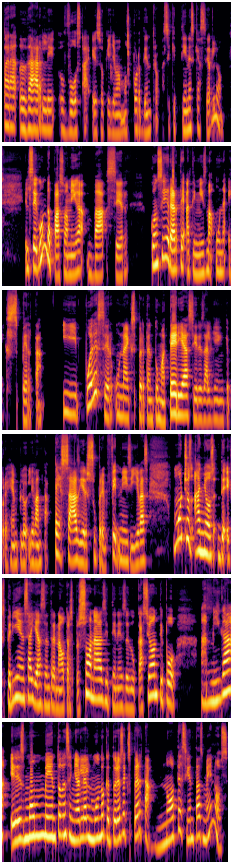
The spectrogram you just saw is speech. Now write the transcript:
para darle voz a eso que llevamos por dentro, así que tienes que hacerlo. El segundo paso, amiga, va a ser considerarte a ti misma una experta y puedes ser una experta en tu materia si eres alguien que, por ejemplo, levanta pesas y eres súper en fitness y llevas muchos años de experiencia y has entrenado a otras personas y tienes de educación, tipo, amiga, es momento de enseñarle al mundo que tú eres experta, no te sientas menos.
